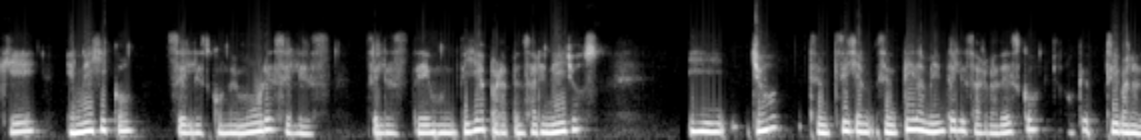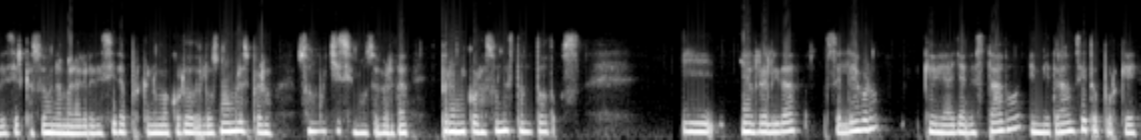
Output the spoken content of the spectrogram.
que en México se les conmemore, se les, se les dé un día para pensar en ellos. Y yo sentidamente les agradezco, aunque sí van a decir que soy una malagradecida porque no me acuerdo de los nombres, pero son muchísimos de verdad, pero en mi corazón están todos. Y, y en realidad celebro que hayan estado en mi tránsito porque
